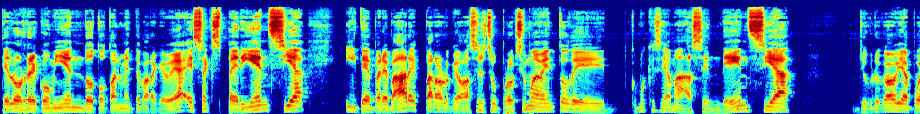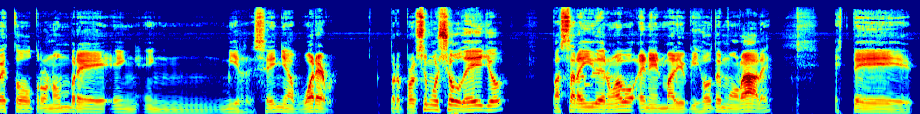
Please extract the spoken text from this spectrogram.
Te lo recomiendo totalmente para que veas esa experiencia y te prepares para lo que va a ser su próximo evento de, ¿cómo es que se llama? Ascendencia. Yo creo que había puesto otro nombre en, en mi reseña, whatever. Pero el próximo show de ellos estar ahí de nuevo en el Mario Quijote Morales. Este.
